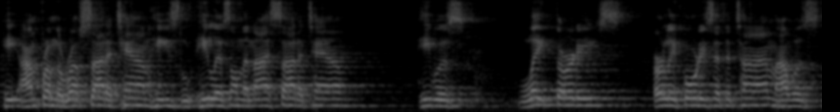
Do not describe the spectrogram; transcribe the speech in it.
He, I'm from the rough side of town. He's, he lives on the nice side of town. He was late 30s, early 40s at the time. I was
